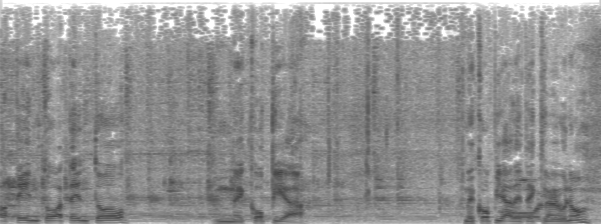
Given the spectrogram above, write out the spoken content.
Atento, atento. Me copia. Me copia. Detective 1.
